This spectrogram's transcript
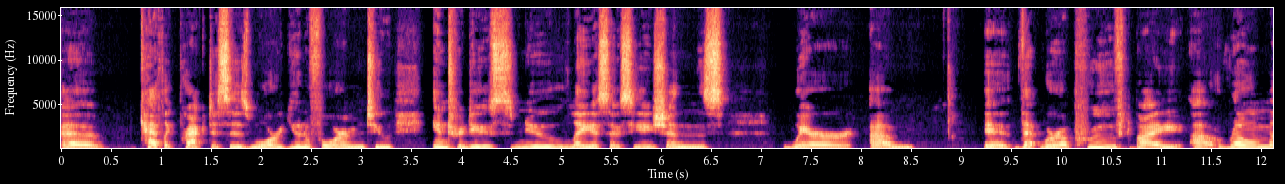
uh, Catholic practices more uniform, to introduce new lay associations where um, eh, that were approved by uh, Rome.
